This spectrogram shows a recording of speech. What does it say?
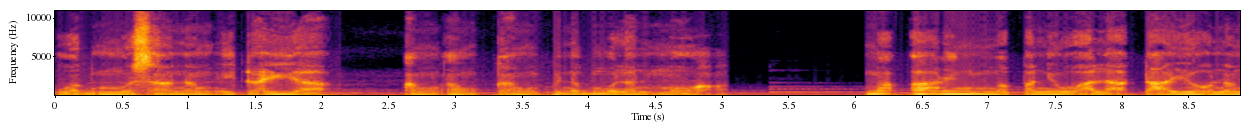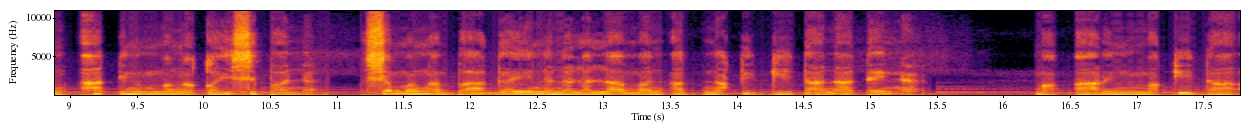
huwag mo sanang ikahiya ang angkang pinagmulan mo. Maaring mapaniwala tayo ng ating mga kaisipan sa mga bagay na nalalaman at nakikita natin. Maaring makita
